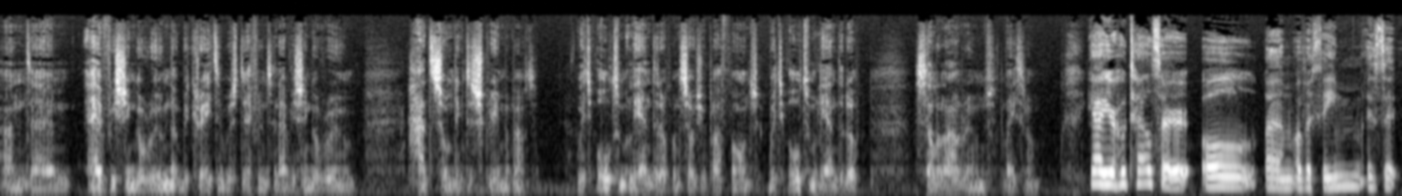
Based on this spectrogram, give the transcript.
And um, every single room that we created was different, and every single room had something to scream about, which ultimately ended up on social platforms, which ultimately ended up selling our rooms later on. Yeah, your hotels are all um, of a theme. Is it?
